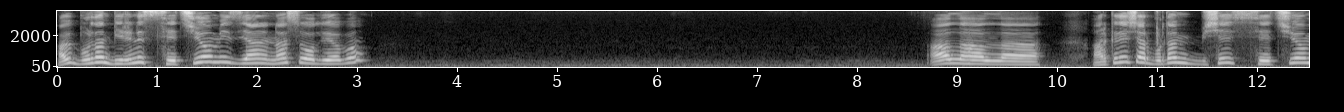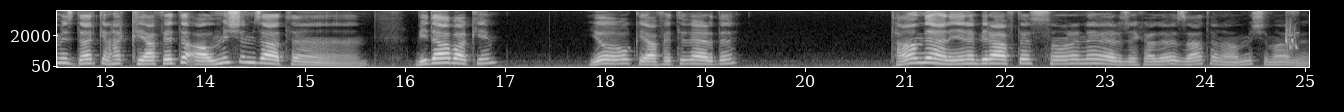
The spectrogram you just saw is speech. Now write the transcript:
Abi buradan birini seçiyor muyuz yani nasıl oluyor bu? Allah Allah. Arkadaşlar buradan bir şey seçiyor muyuz derken ha kıyafeti almışım zaten. Bir daha bakayım. Yok kıyafeti verdi. Tamam da yani yine bir hafta sonra ne verecek acaba? Zaten almışım abi.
